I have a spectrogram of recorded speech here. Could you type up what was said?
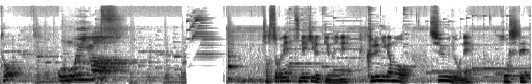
と思います。早速ね爪切るっていうのにねくるみがもうチュールをね干して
